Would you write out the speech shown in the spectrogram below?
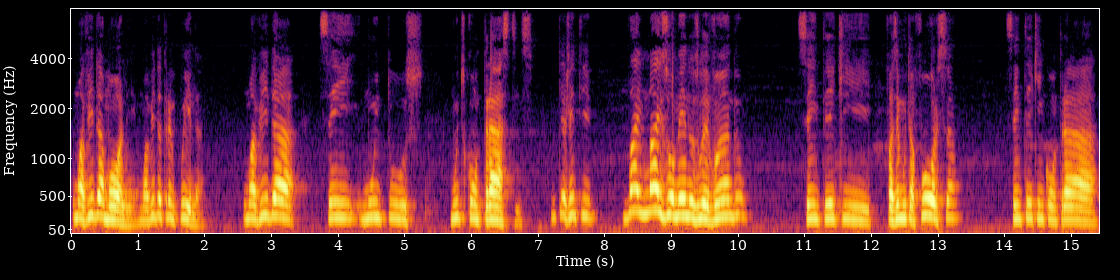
uma vida mole, uma vida tranquila, uma vida sem muitos, muitos contrastes, em que a gente vai mais ou menos levando, sem ter que fazer muita força, sem ter que encontrar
